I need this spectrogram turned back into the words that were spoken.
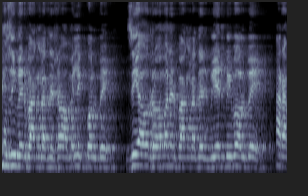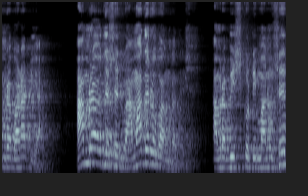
মুজিবের বাংলাদেশ আওয়ামী লীগ বলবে, জিয়াউর রহমানের বাংলাদেশ বিএনপি বলবে, আর আমরা ভাড়াটিয়া। আমরাও দেশের, আমাদেরও বাংলাদেশ। আমরা বিশ কোটি মানুষের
